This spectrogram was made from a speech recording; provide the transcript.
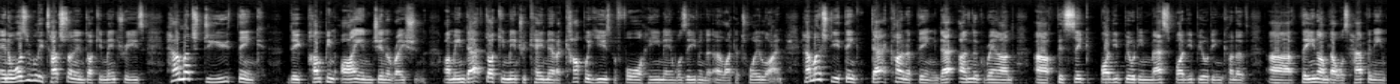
and it wasn't really touched on in documentaries, how much do you think the Pumping Iron generation, I mean, that documentary came out a couple years before He Man was even uh, like a toy line. How much do you think that kind of thing, that underground uh, physique bodybuilding, mass bodybuilding kind of uh, phenom that was happening?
